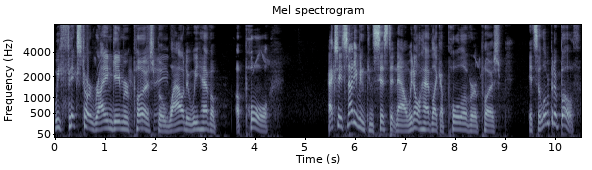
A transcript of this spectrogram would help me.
We fixed our Ryan Gamer push, but wow, do we have a, a pull. Actually, it's not even consistent now. We don't have like a pull over a push. It's a little bit of both.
